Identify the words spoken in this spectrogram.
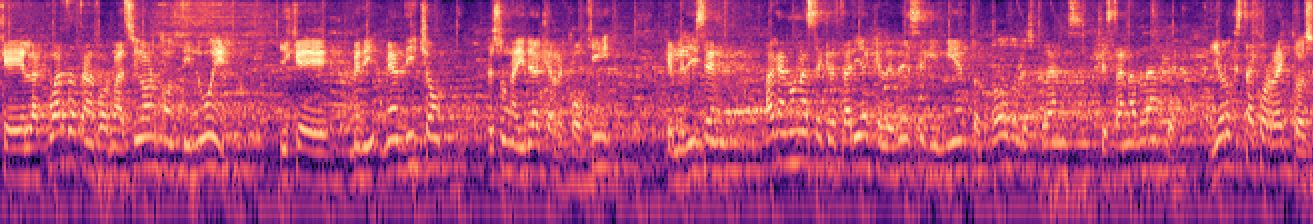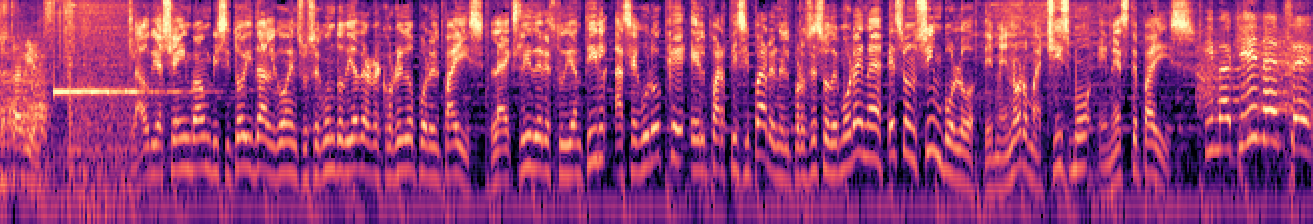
que la cuarta transformación continúe y que me, me han dicho, es una idea que recogí, que me dicen, hagan una secretaría que le dé seguimiento a todos los planes que están hablando. Yo creo que está correcto, eso está bien. Claudia Sheinbaum visitó Hidalgo en su segundo día de recorrido por el país. La ex líder estudiantil aseguró que el participar en el proceso de Morena es un símbolo de menor machismo en este país. Imagínense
